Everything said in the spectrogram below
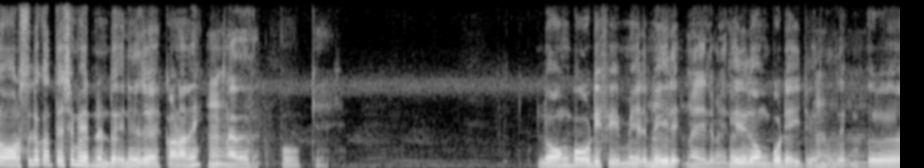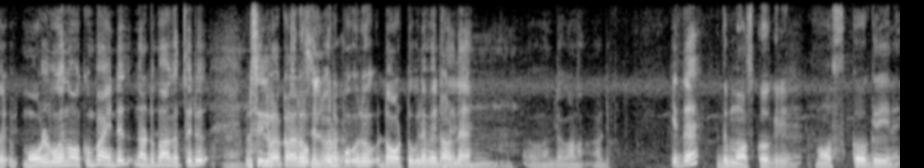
ഡോർസിലൊക്കെ അത്യാവശ്യം വരുന്നുണ്ട്. ഇനി ഇതേ കാണാനേ? അതെ അതെ. Okay long body female male male long body ആയിട്ട് വരുന്നത്. മോൾ നോക്കുമ്പോൾ അതിന്റെ നടുഭാഗത്തൊരു ഒരു സിൽവർ കളർ ഒരു ഡോട്ട് പോലെ വരുന്നത് അല്ലേ നല്ല കാണാം. അടി ഇത്? ഇത് മോസ്കോ ഗ്രീൻ മോസ്കോ ഗ്രീന്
